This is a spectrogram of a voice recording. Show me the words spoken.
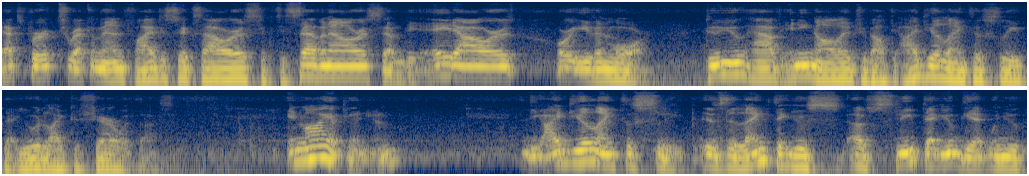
Experts recommend five to six hours, 67 hours, 78 hours, or even more. Do you have any knowledge about the ideal length of sleep that you would like to share with us? In my opinion, the ideal length of sleep is the length that you of sleep that you get when you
